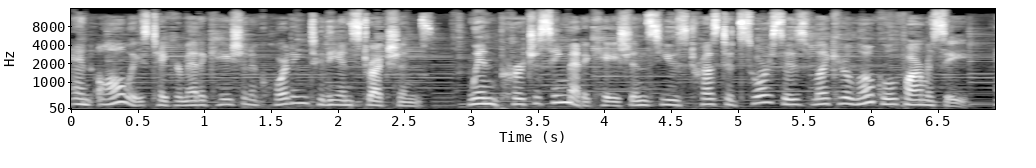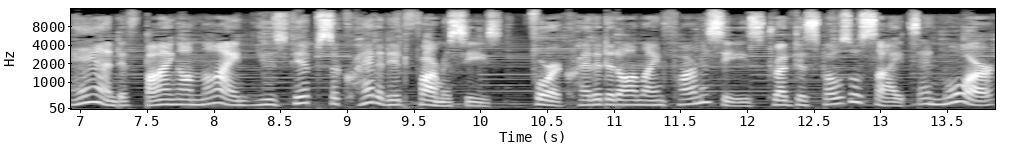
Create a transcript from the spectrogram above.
And always take your medication according to the instructions. When purchasing medications, use trusted sources like your local pharmacy. And if buying online, use VIPPS accredited pharmacies. For accredited online pharmacies, drug disposal sites, and more,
